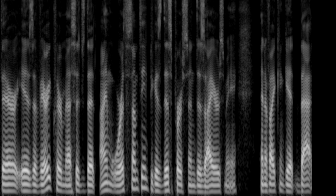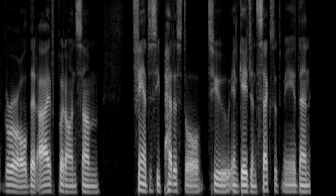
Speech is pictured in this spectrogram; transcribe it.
there is a very clear message that I'm worth something because this person desires me. And if I can get that girl that I've put on some fantasy pedestal to engage in sex with me, then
